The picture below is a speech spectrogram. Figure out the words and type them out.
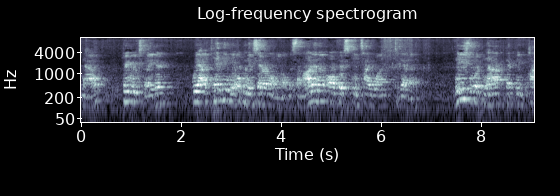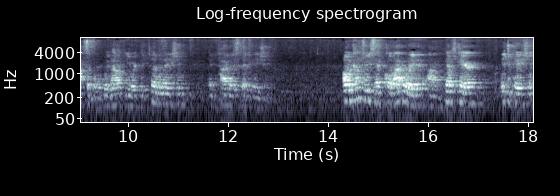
Now, three weeks later, we are attending the opening ceremony of the Somaliland office in Taiwan together. These would not have been possible without your determination and tireless dedication. Our countries have collaborated on healthcare, education,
